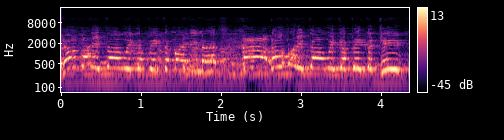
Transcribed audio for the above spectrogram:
Nobody thought we could beat the Mighty Mets. Nobody thought we could beat the team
